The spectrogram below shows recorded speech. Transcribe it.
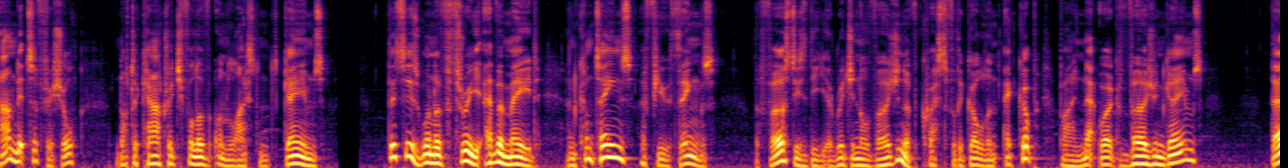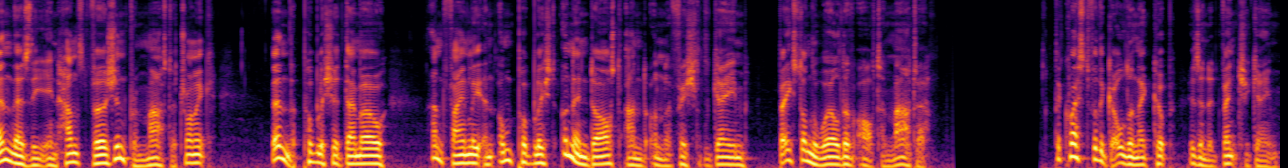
and it's official, not a cartridge full of unlicensed games. This is one of three ever made, and contains a few things. The first is the original version of Quest for the Golden Egg Cup by Network Version Games. Then there's the enhanced version from Mastertronic. Then the publisher demo. And finally an unpublished, unendorsed and unofficial game based on the world of Automata. The quest for the Golden Egg Cup is an adventure game.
